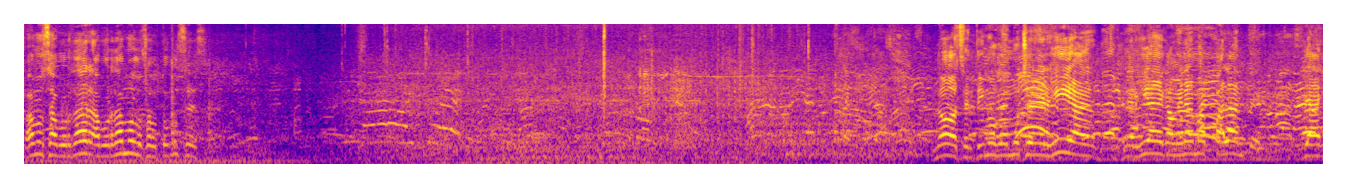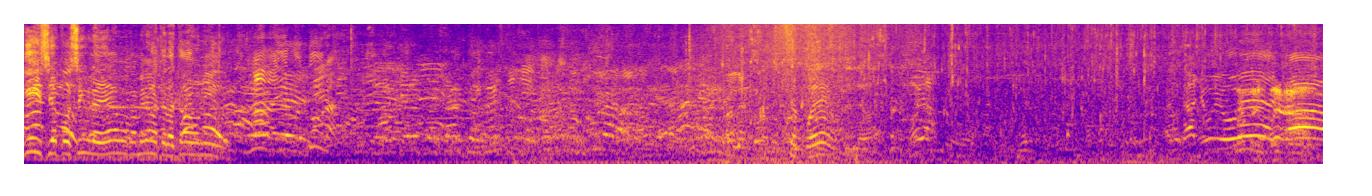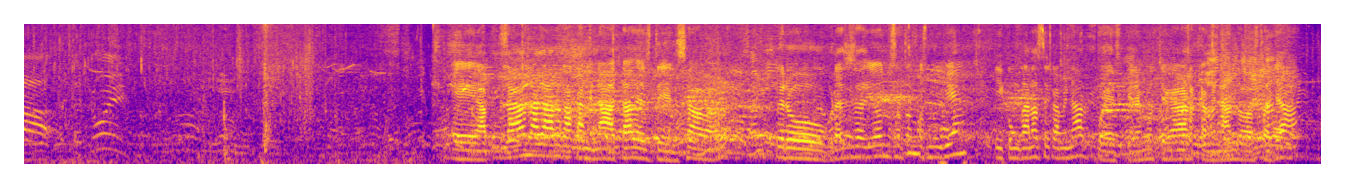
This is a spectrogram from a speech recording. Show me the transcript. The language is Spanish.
Vamos a abordar, abordamos los autobuses. No, sentimos con mucha energía, energía de caminar más para adelante. De aquí, si es posible, llegamos caminando hasta los Estados Unidos. Se puede. Eh, una larga caminata desde el sábado, pero gracias a Dios nos sentimos muy bien y con ganas de caminar, pues queremos llegar caminando hasta allá.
